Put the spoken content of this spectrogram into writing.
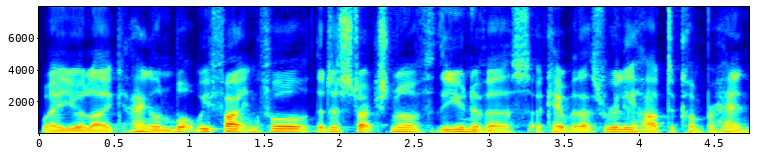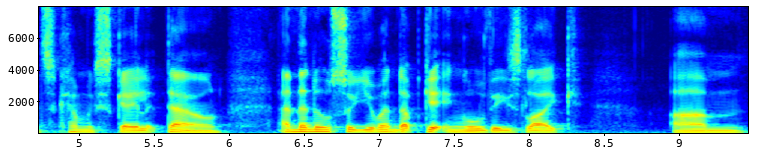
where you're like, hang on, what are we fighting for? The destruction of the universe. Okay, well that's really hard to comprehend. So can we scale it down? And then also you end up getting all these like um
